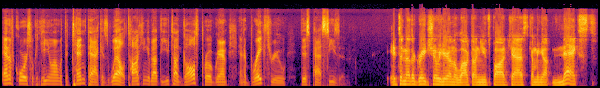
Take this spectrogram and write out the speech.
And of course, we'll continue on with the 10 pack as well, talking about the Utah golf program and a breakthrough this past season. It's another great show here on the Locked On Utes podcast. Coming up next,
